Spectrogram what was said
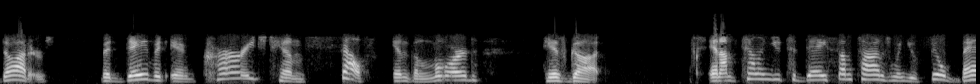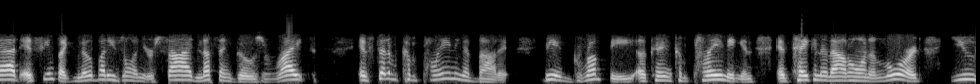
daughters. But David encouraged himself in the Lord his God. And I'm telling you today, sometimes when you feel bad, it seems like nobody's on your side, nothing goes right. Instead of complaining about it, being grumpy, okay, and complaining and, and taking it out on the Lord, you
